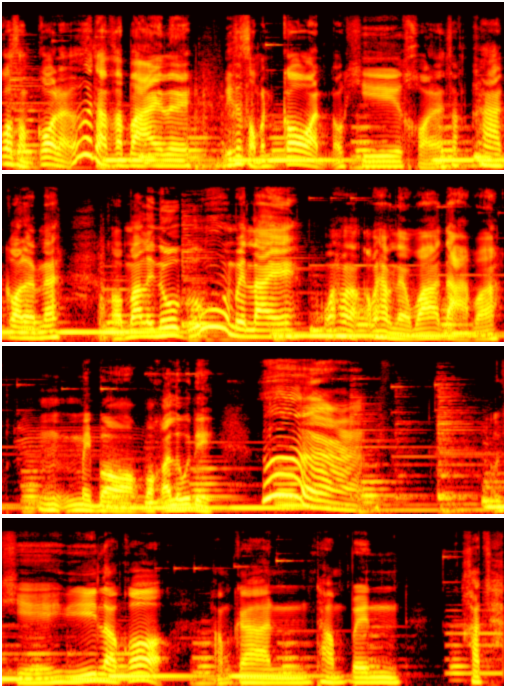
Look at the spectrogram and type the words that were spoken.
ก้อนสองก้อนอะเออตามสบายเลย มีแค่สองพันก้อน โอเค ขอนะสักห้าก้อนแล้วนะ ขอมาเลยนุ๊บอู้ไม่เป็นไร ว่าทำเอาไปทำอะไรวะดาบวะไม่บอกบอกก็รู้ดิ โอเคทีนี้เราก็ทำการทำเป็นคาถ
